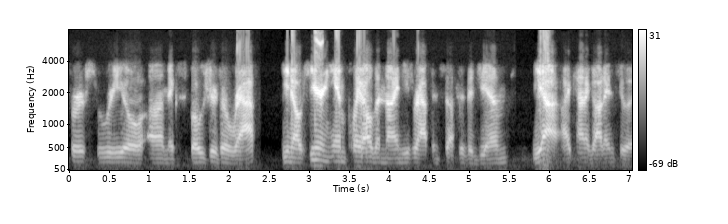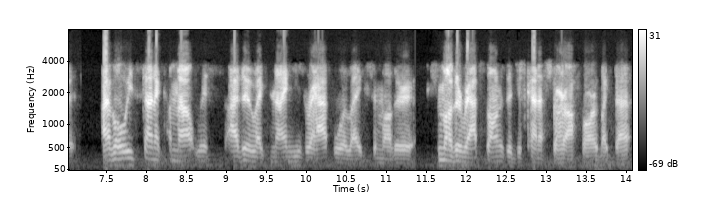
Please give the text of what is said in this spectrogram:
first real um, exposure to rap. You know, hearing him play all the '90s rap and stuff at the gym. Yeah, I kind of got into it. I've always kind of come out with either like '90s rap or like some other some other rap songs that just kind of start off hard like that.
